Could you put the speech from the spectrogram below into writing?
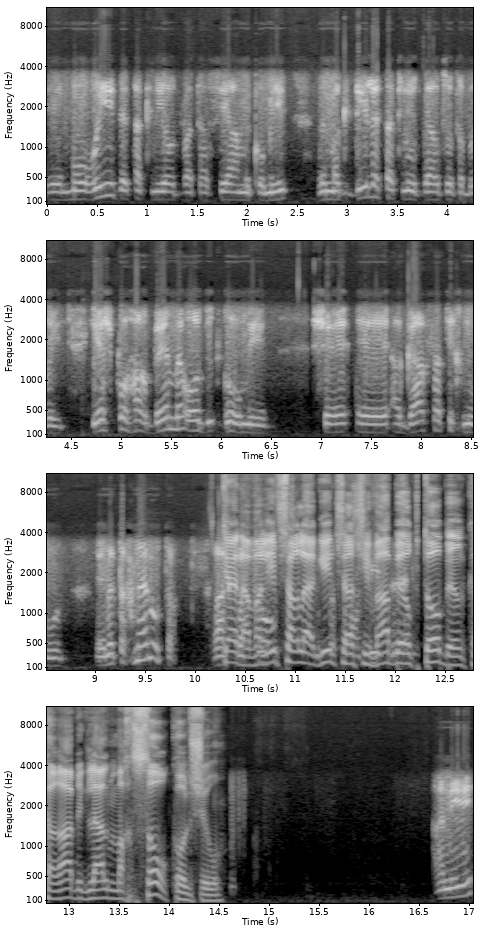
אה, מוריד את הקניות בתעשייה המקומית ומגדיל את התלות בארצות הברית. יש פה הרבה מאוד גורמים שאגף התכנון אה, מתכנן אותם. כן, אבל אי אפשר להגיד שהשבעה באוקטובר קרה בגלל מחסור כלשהו. אני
